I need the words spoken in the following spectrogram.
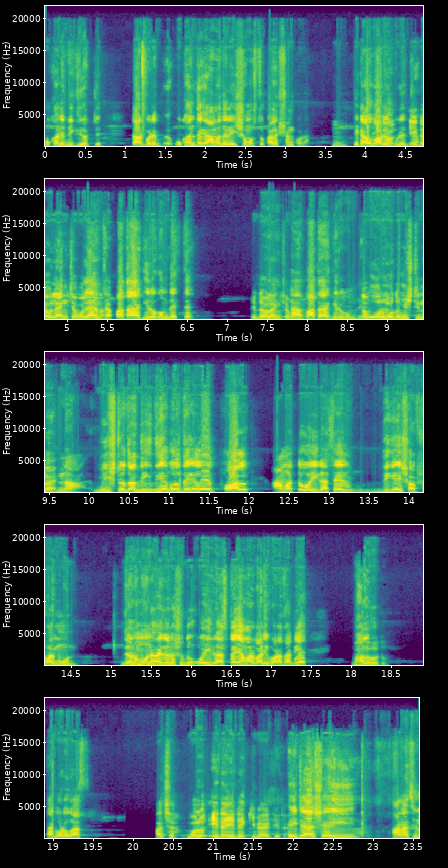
ওখানে বিক্রি হচ্ছে। তারপরে ওখান থেকে আমাদের এই সমস্ত কালেকশন করা। এটাও বারুইপুরের এটাও- ল্যাংচা বলে ল্যাংচা পাতা একই রকম দেখতে। এটাও ল্যাংচা হ্যাঁ পাতা একই রকম দেখতে। ওর মতো মিষ্টি নয়। না মিষ্টতার দিক দিয়ে বলতে গেলে ফল আমার তো ওই গাছের দিকেই সবসময় মন। যেন মনে হয় যেন শুধু ওই গাছটাই আমার বাড়ি ভরা থাকলে ভালো হতো। বড় গাছ আচ্ছা বলো এটা এটা কি ভ্যারাইটি এটা? এইটা সেই আনা ছিল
